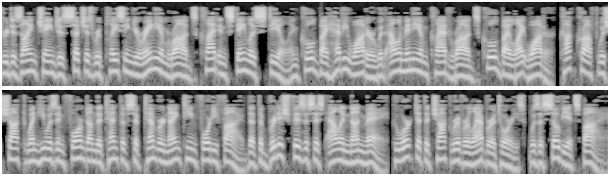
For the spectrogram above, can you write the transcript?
through design changes such as replacing uranium rods clad in stainless steel and cooled by heavy water with aluminium-clad rods cooled by light water. Cockcroft was shocked when he was informed on 10 September 1945 that the British physicist Alan Nunn May, who worked at the Chalk River Laboratories, was a Soviet spy.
